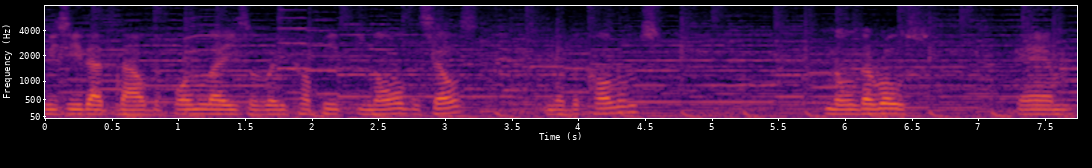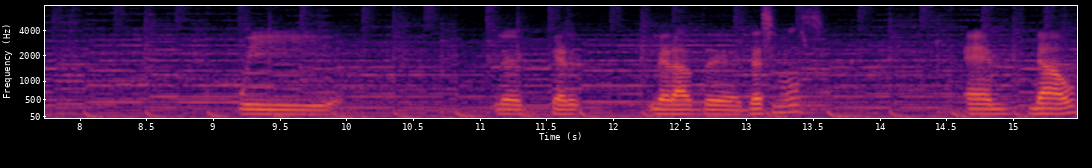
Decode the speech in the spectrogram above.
we see that now the formula is already copied in all the cells in all the columns all the rows and we let get let out the decimals. And now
